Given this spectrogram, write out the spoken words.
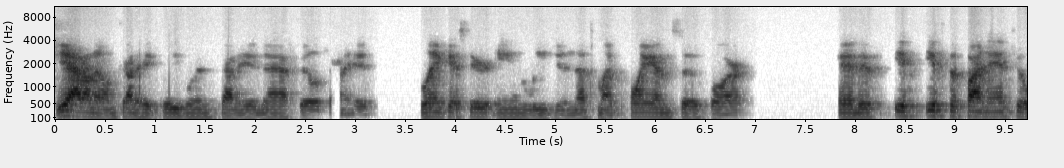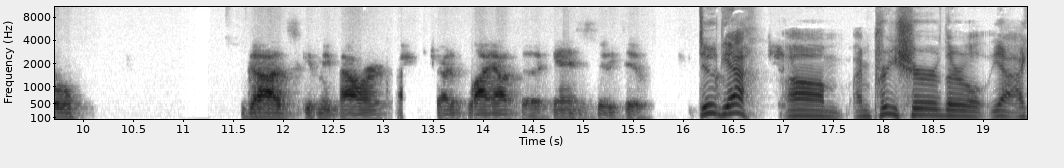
Yeah, I don't know. I'm trying to hit Cleveland, trying to hit Nashville, trying to hit Lancaster and Legion. That's my plan so far. And if if if the financial gods give me power, I try to fly out to Kansas City too. dude yeah um i'm pretty sure there'll yeah I,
